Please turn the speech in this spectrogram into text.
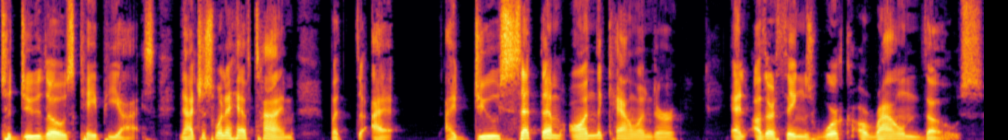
to do those KPIs. Not just when I have time, but I I do set them on the calendar and other things work around those.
